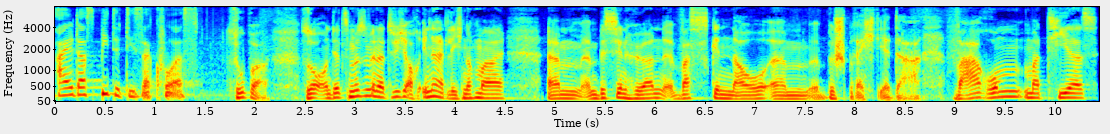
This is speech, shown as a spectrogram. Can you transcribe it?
All das bietet dieser Kurs. Super. So, und jetzt müssen wir natürlich auch inhaltlich nochmal ähm, ein bisschen hören, was genau ähm, besprecht ihr da? Warum, Matthias,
